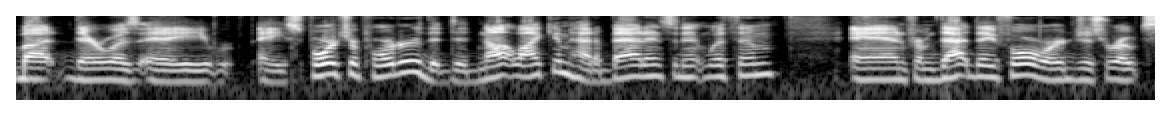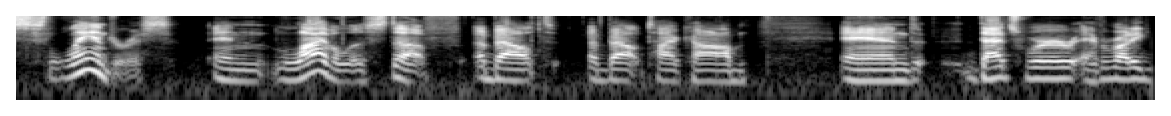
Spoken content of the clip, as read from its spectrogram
But there was a, a sports reporter that did not like him, had a bad incident with him, and from that day forward just wrote slanderous and libelous stuff about about Ty Cobb, and that's where everybody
